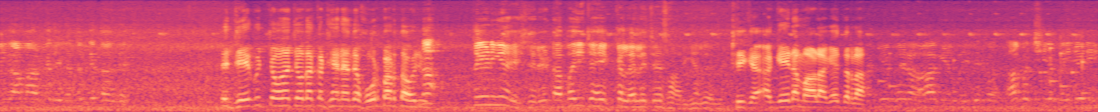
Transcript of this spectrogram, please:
ਨਿਗਾਹ ਮਾਰ ਕੇ ਦੇਖ ਅੰਦਰ ਕਿਦਾਂ ਦੇ। ਤੇ ਜੇ ਕੋਈ 14 14 ਇਕੱਠੀਆਂ ਲੈਂਦੇ ਹੋਰ ਪੜਦਾ ਹੋ ਜੂ। ਨਾ ਦੇਣੀਆਂ ਇਸ ਰੇਟ ਆ ਬਾਈ ਚਾਹੇ ਇੱਕ ਲੈ ਲੈ ਚਾਹੇ ਸਾਰੀਆਂ ਲੈ ਲੈ। ਠੀਕ ਹੈ ਅੱਗੇ ਜਿਹੜਾ ਮਾਲ ਆ ਗਿਆ ਇਧਰਲਾ। ਅੱਗੇ ਫਿਰ ਆ ਗਿਆ ਬਈ ਦੇਖੋ ਆ ਬੱਚੀ ਆ ਬਈ ਜਿਹੜੀ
